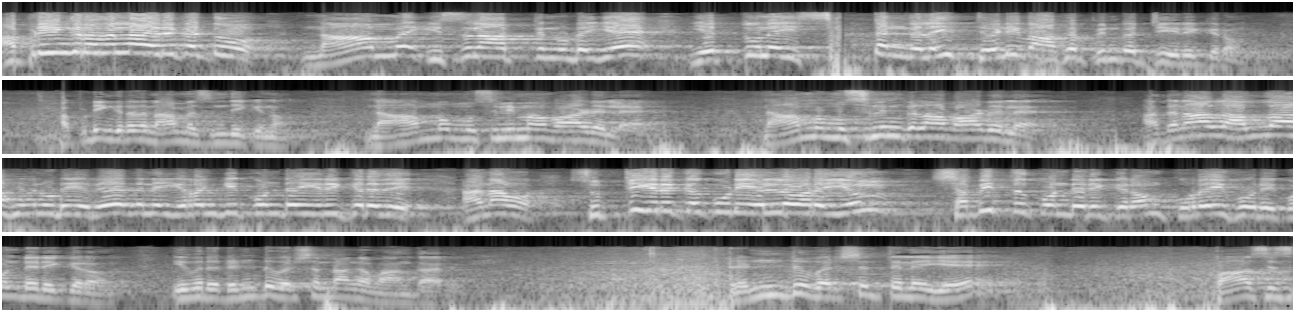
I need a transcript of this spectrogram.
அப்படிங்கறதெல்லாம் இருக்கட்டும். நாம இஸ்லாத்தினுடைய எத்துணை சட்டங்களை தெளிவாக பின்பற்றி இருக்கிறோம். அப்படிங்கறத நாம சிந்திக்கணும். நாம முஸ்லிமா வாழல. நாம முஸ்லிம்களா வாழல. அதனால் அல்லாஹினுடைய வேதனை இறங்கிக் கொண்டே இருக்கிறது. ஆனால் சுற்றி இருக்கக்கூடிய எல்லோரையும் சபித்துக் கொண்டிருக்கிறோம் குறை கூறி கொண்டிருக்கிறோம். இவர் ரெண்டு வருஷம் தாங்க வாழ்ந்தாரு. ரெண்டு வருஷத்திலேயே பாசிச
